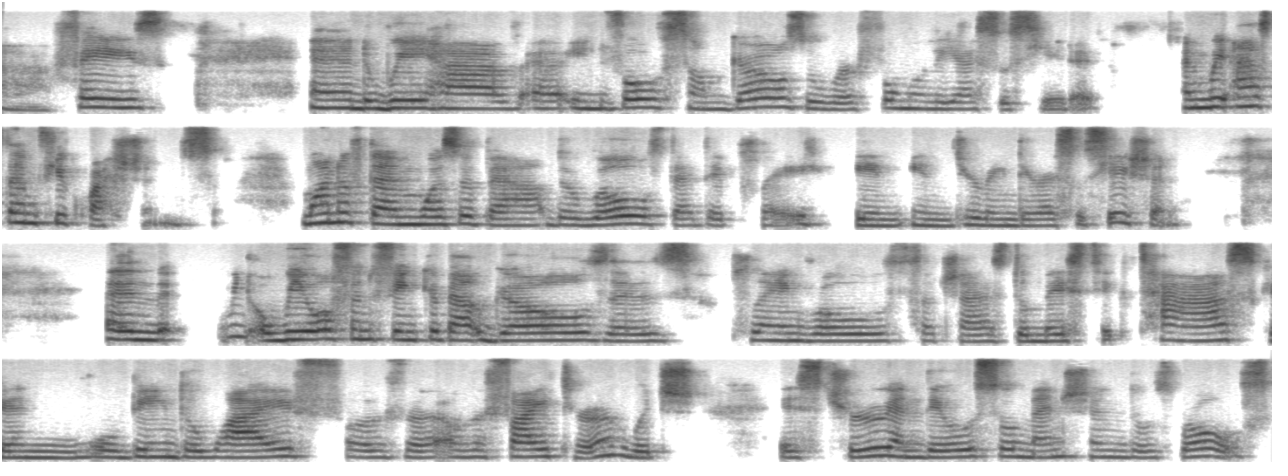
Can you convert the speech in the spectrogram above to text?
uh, phase, and we have uh, involved some girls who were formerly associated. And we asked them a few questions. One of them was about the roles that they play in, in during their association. And you know, we often think about girls as playing roles such as domestic task and or being the wife of a, of a fighter, which is true. And they also mentioned those roles.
